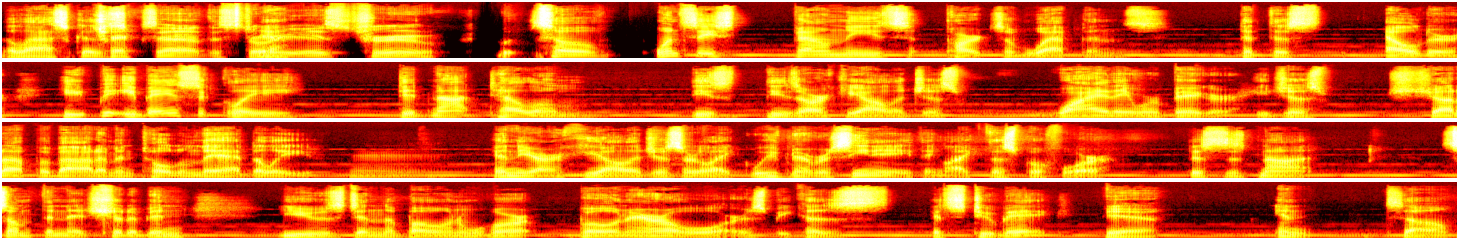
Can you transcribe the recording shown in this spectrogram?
Alaska Checks out. The story is true. So once they found these parts of weapons, that this elder he he basically did not tell them these these archaeologists why they were bigger. He just shut up about them and told them they had to leave. Mm, And the archaeologists are like, we've never seen anything like this before. This is not something that should have been used in the bow and war, bow and arrow wars because it's too big. yeah. And so,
